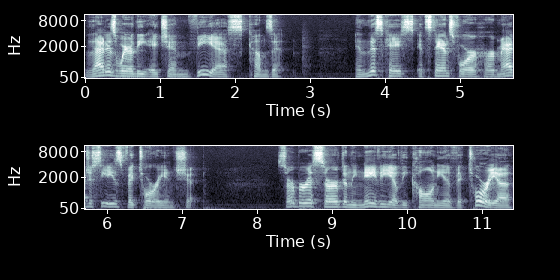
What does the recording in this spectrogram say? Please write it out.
That is where the HMVS comes in. In this case, it stands for Her Majesty's Victorian Ship. Cerberus served in the Navy of the Colony of Victoria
